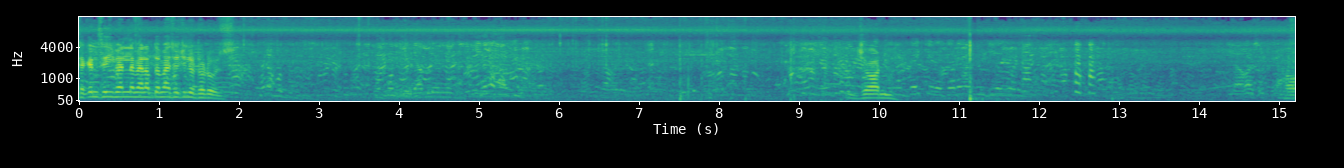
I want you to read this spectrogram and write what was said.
সেকেন্ড সেমিফাইনালে ম্যান অফ দ্য ম্যাচ হয়েছিল ডোডোজ জনি হো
